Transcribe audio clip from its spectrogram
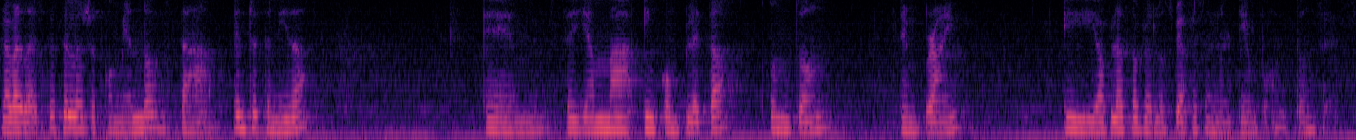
la verdad es que se las recomiendo, está entretenida. Eh, se llama Incompleta, un don en Prime y habla sobre los viajes en el tiempo. Entonces,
